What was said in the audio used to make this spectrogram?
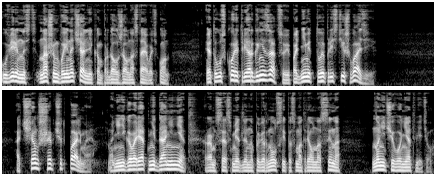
уверенность нашим военачальникам», — продолжал настаивать он. «Это ускорит реорганизацию и поднимет твой престиж в Азии». «О чем шепчут пальмы?» Они не говорят ни да, ни нет. Рамсес медленно повернулся и посмотрел на сына, но ничего не ответил.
